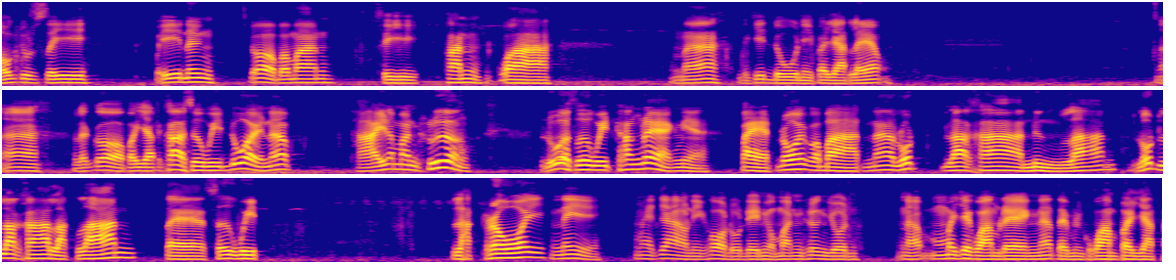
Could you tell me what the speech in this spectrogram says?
สองจุดสี่ปีหนึ่งก็ประมาณสี่พันกว่านะไปคิดดูนี่ประหยัดแล้วนะแล้วก็ประหยัดค่าเซอร์วิสด้วยนะถ่ายน้ำมันเครื่อง หรือว่าเซอร์วิสครั้งแรกเนี่ยแปดร้อยกว่าบาทนะลดราคาหนึ่งล้าน ลดราคาหลักล้าน แต่เซอร์วิสหลักร้อยนี่แม่เจ้านี่ข้อโดดเด่นของมันเครื่องยนต์นะครับไม่ใช่ความแรงนะแต่เป็นความประหยัด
